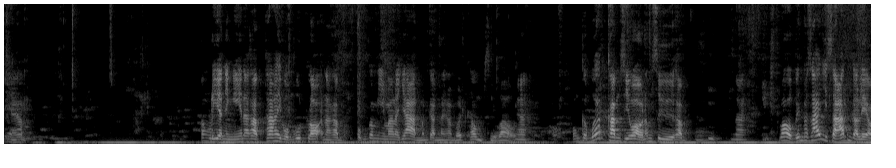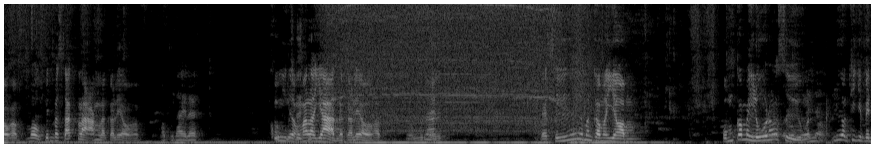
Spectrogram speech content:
เนี่ยครับ ต้องเรียนอย่างนี้นะครับ ถ้าให้ผมพูดเพราะนะครับ ผมก็มีมารยาทเหมือนกันนะครับเบิร์ดเข้าสีว่าวนะผมกระเบิดคำสีว่าวน้ำซื้อครับนะเว่าเป็นภาษาอีสานก็แล้วครับเว่าเป็นภาษากลางแล้วก็แล้วครับขอบคุณไทยเลยคุยเรื่องมารยาทแล้วก็แล้วครับนะแต่ซื้อมันก็ไม่ยอม ผมก็ไม่รู้นะว่าสื่อมันเลือกที่จะเป็น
